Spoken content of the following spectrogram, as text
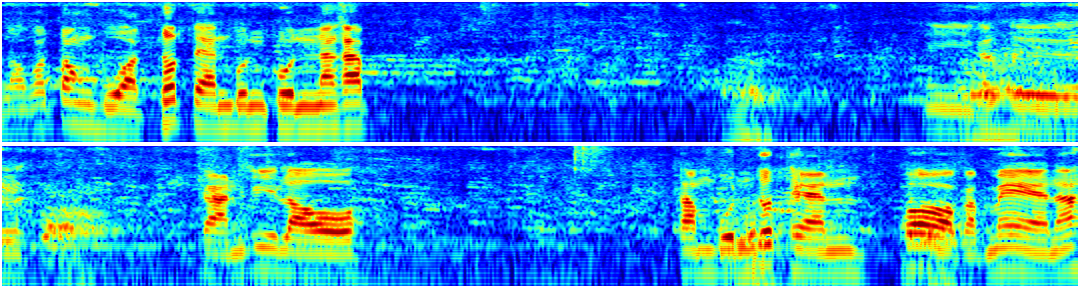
เราก็ต้องบวชทดแทนบุญคุณนะครับ นี่ก็คือการที่เราทำบุญทดแทนพ่อกับแม่นะ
